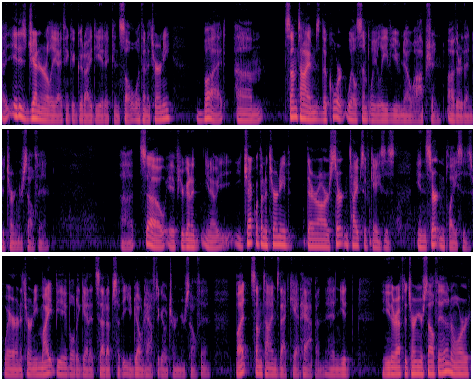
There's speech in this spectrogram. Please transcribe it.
Uh, it is generally, I think, a good idea to consult with an attorney, but um, sometimes the court will simply leave you no option other than to turn yourself in. Uh, so if you're going to, you know, you check with an attorney, there are certain types of cases in certain places where an attorney might be able to get it set up so that you don't have to go turn yourself in. But sometimes that can't happen, and you, either have to turn yourself in or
